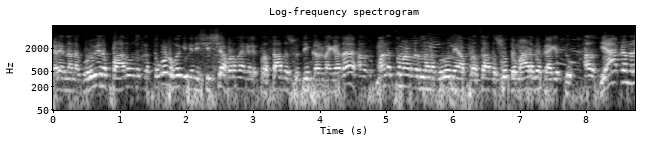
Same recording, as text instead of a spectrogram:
ಕರೆ ನನ್ನ ಗುರುವಿನ ಪಾದೋದಕ್ಕೆ ತಗೊಂಡು ಹೋಗಿ ನಿನ್ನ ಶಿಷ್ಯ ಹೊಡೆದಾಗಲಿ ಪ್ರಸಾದ ಶುದ್ಧೀಕರಣ ಆಗ್ಯದ. ಮನಸ್ಸು ಮಾಡಿದ್ರೆ ನನ್ನ ಗುರುನೇ ಆ ಪ್ರಸಾದ ಶುದ್ಧ ಮಾಡಬೇಕಾಗಿತ್ತು. ಯಾಕಂದ್ರ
